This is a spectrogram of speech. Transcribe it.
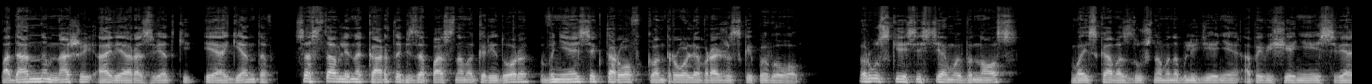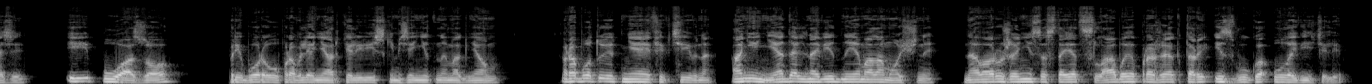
По данным нашей авиаразведки и агентов, Составлена карта безопасного коридора вне секторов контроля вражеской ПВО. Русские системы ВНОС, войска воздушного наблюдения, оповещения и связи, и ПУАЗО, приборы управления артиллерийским зенитным огнем, работают неэффективно, они недальновидные и маломощны. На вооружении состоят слабые прожекторы и звукоуловители.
